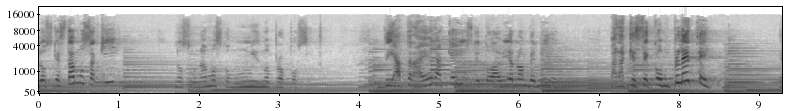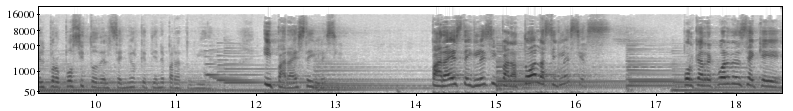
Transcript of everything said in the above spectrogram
los que estamos aquí nos unamos con un mismo propósito. De atraer a aquellos que todavía no han venido. Para que se complete el propósito del Señor que tiene para tu vida. Y para esta iglesia. Para esta iglesia y para todas las iglesias. Porque recuérdense que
